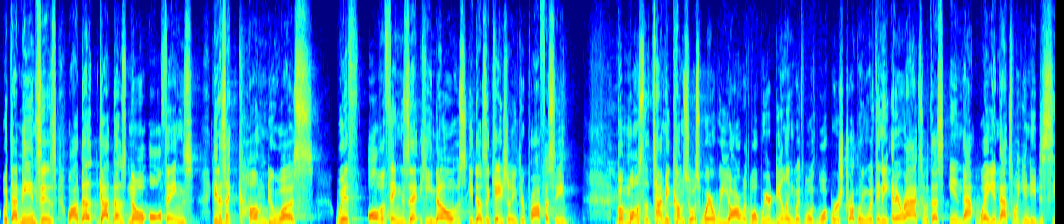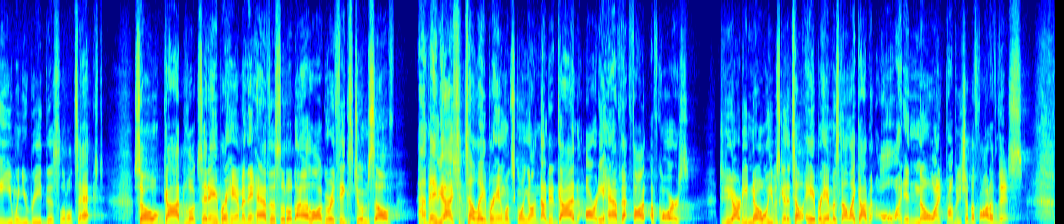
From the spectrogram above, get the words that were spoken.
What that means is, while God does know all things, He doesn't come to us with all the things that He knows. He does occasionally through prophecy. But most of the time, he comes to us where we are with what we're dealing with, with what we're struggling with, and he interacts with us in that way. And that's what you need to see when you read this little text. So God looks at Abraham, and they have this little dialogue where he thinks to himself, ah, maybe I should tell Abraham what's going on. Now, did God already have that thought? Of course. Did he already know he was going to tell Abraham? It's not like God went, oh, I didn't know. I probably should have thought of this.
